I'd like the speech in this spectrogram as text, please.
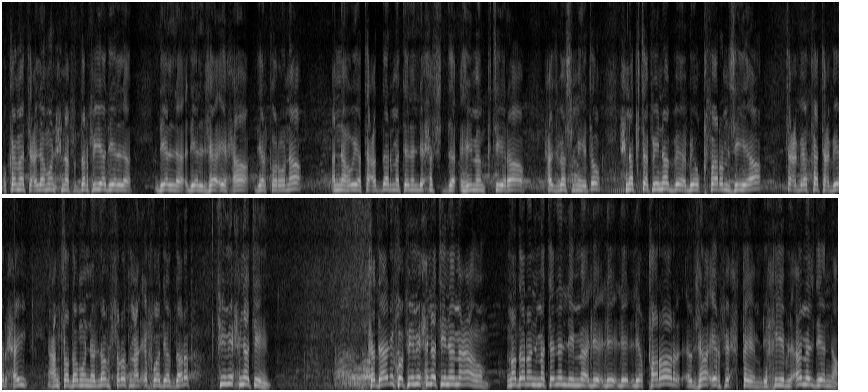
وكما تعلمون إحنا في الظرفية ديال ديال ديال الجائحة ديال كورونا أنه يتعذر مثلا لحشد همم كثيرة. حسب سميتو. إحنا اكتفينا بوقفه رمزيه كتعبير حي عن تضامننا لا مشروط مع الإخوة ديال الدرك في محنتهم. كذلك وفي محنتنا معهم. نظرا مثلا للقرار الجائر في حقهم لخيب الأمل ديالنا.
